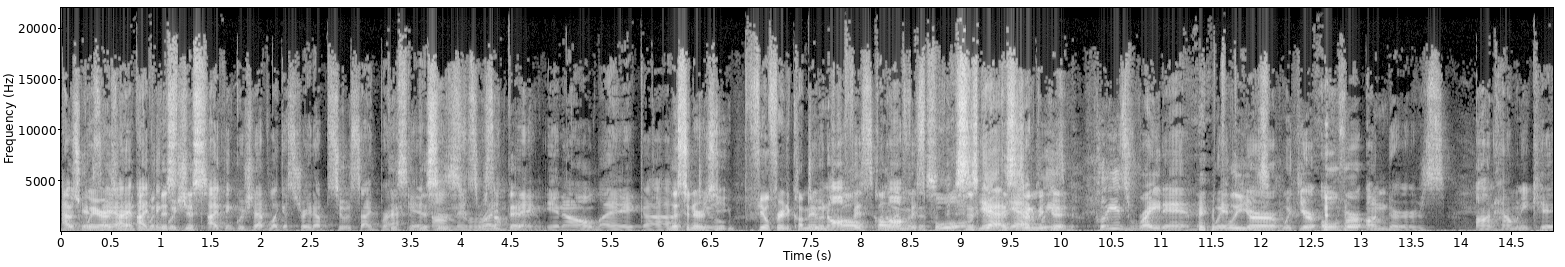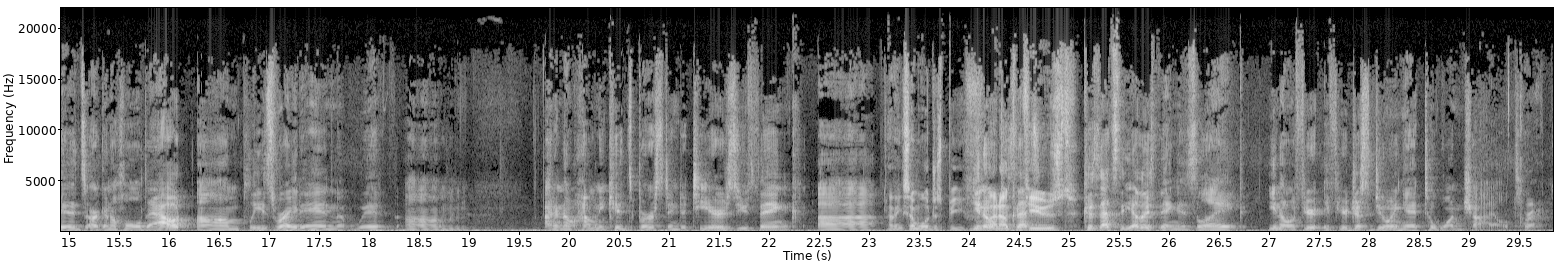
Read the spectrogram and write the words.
I was squares say, I, I think this, we should. this- I think we should have like a straight up suicide bracket this on is this or right something. there. You know, like uh, listeners, do- you feel free to come in do an call, office call an office pool. This is, yeah, this yeah. is gonna please, be good. Please write in with your with your over unders on how many kids are gonna hold out. Um, please write in with um, I don't know how many kids burst into tears. You think? Uh, I think some will just be you know, flat out confused. Because that's the other thing is like you know if you're if you're just doing it to one child, Correct.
